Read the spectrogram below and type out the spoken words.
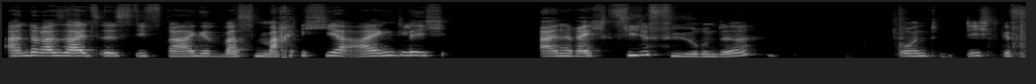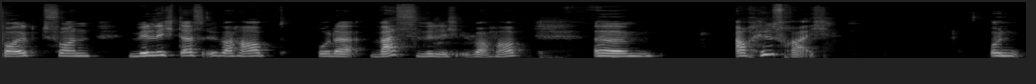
Andererseits ist die Frage, was mache ich hier eigentlich? Eine recht zielführende und dicht gefolgt von, will ich das überhaupt oder was will ich überhaupt, ähm, auch hilfreich. Und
